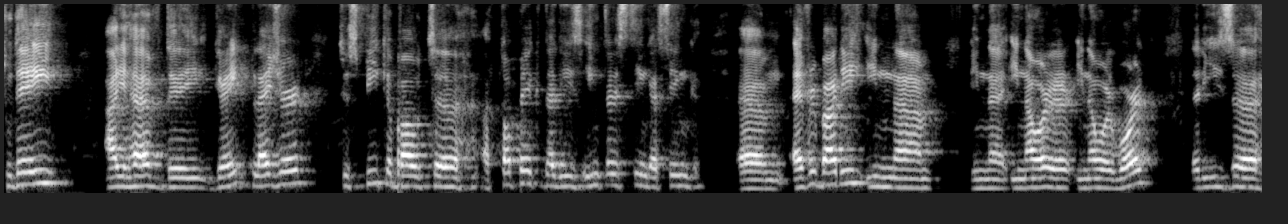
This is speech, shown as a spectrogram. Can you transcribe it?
today I have the great pleasure to speak about uh, a topic that is interesting, I think, um, everybody in, um, in, uh, in, our, in our world, that is uh,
